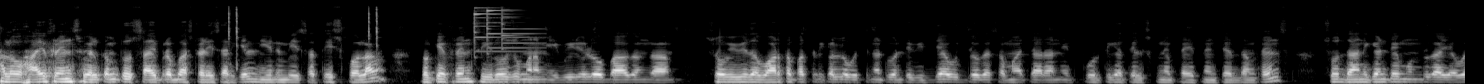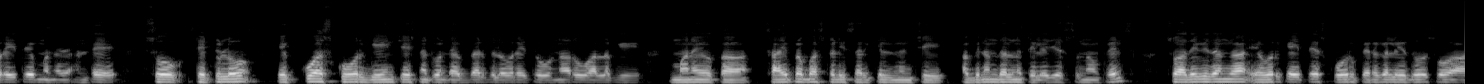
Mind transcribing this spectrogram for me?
Hello hi friends. Welcome to Saiprabha study circle. నేను మీ సతీష్ కోలా. ఓకే ఫ్రెండ్స్ ఈరోజు మనం ఈ వీడియోలో భాగంగా సో వివిధ వార్తాపత్రికల్లో వచ్చినటువంటి విద్యా ఉద్యోగ సమాచారాన్ని పూర్తిగా తెలుసుకునే ప్రయత్నం చేద్దాం ఫ్రెండ్స్. సో దానికంటే ముందుగా ఎవరైతే మన అంటే సో టెట్లో ఎక్కువ స్కోర్ గెయిన్ చేసినటువంటి అభ్యర్థులు ఎవరైతే ఉన్నారో వాళ్ళకి మన యొక్క సాయిప్రభా స్టడీ సర్కిల్ నుంచి అభినందనలు తెలియజేస్తున్నాం ఫ్రెండ్స్. సో అదేవిధంగా ఎవరికైతే స్కోర్ పెరగలేదో సో ఆ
